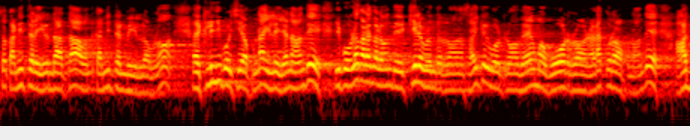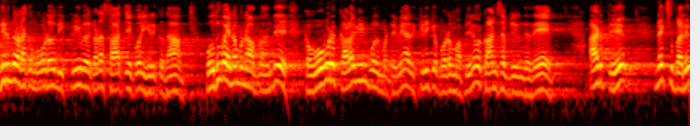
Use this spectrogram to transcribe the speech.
ஸோ கன்னித்தரை இருந்தால் தான் வந்து கன்னித்தன்மை இல்லாமலும் அது கிழிஞ்சு போச்சு அப்படின்னா இல்லை. ஏன்னா வந்து இப்போ உள்ள காலங்களில் வந்து கீழே விழுந்துடுறோம் சைக்கிள் ஓட்டுறோம் வேகமாக ஓடுறோம் நடக்கிறோம் அப்படின்னா வந்து அதிர்ந்து நடக்கும் போது கிழிவதற்கான கிழிவதற்கான சாத்தியக்கூறு இருக்குதான். பொதுவாக என்ன பண்ணோம் அப்படின்னா வந்து ஒவ்வொரு கலவையின் போது மட்டுமே அது கிழிக்கப்படும் அப்படின்னு ஒரு கான்செப்ட் இருந்தது. அடுத்து நெக்ஸ்ட் பாரு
